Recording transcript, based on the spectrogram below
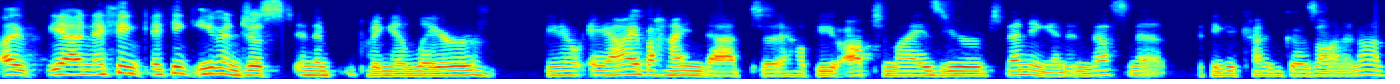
I, I, yeah, and I think I think even just and then putting a layer of you know AI behind that to help you optimize your spending and investment. I think it kind of goes on and on.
